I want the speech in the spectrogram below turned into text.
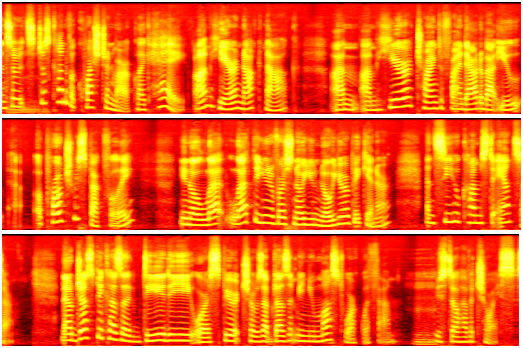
And so it's mm. just kind of a question mark like, hey, I'm here, knock, knock. I'm, I'm here trying to find out about you. Approach respectfully you know let let the universe know you know you're a beginner and see who comes to answer. Now just because a deity or a spirit shows up doesn't mean you must work with them. Mm-hmm. You still have a choice.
